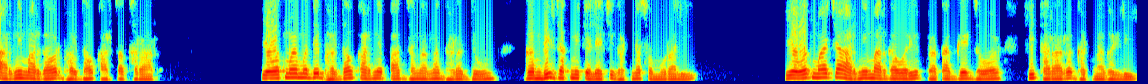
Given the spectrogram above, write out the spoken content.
आर्णी मार्गावर भरधाव कारचा थरार. यवतमाळमध्ये भरधाव कारने पाच जणांना धडक देऊन गंभीर जखमी केल्याची घटना समोर आली. यवतमाळच्या आर्णी मार्गावरील प्रतापगेट जवळ ही थरारक घटना घडली.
